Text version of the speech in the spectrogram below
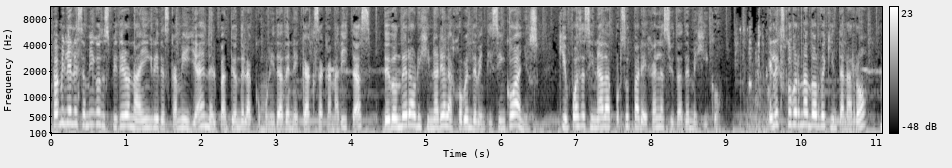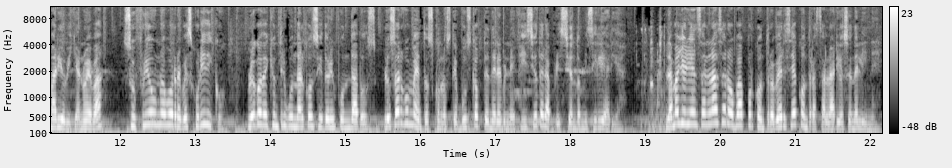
Familiares y amigos despidieron a Ingrid Escamilla en el panteón de la comunidad de Necaxa Canaditas, de donde era originaria la joven de 25 años, quien fue asesinada por su pareja en la Ciudad de México. El exgobernador de Quintana Roo, Mario Villanueva, sufrió un nuevo revés jurídico, luego de que un tribunal consideró infundados los argumentos con los que busca obtener el beneficio de la prisión domiciliaria. La mayoría en San Lázaro va por controversia contra salarios en el INE.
